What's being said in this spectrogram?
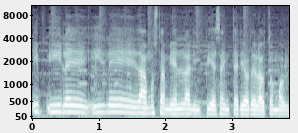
y le damos también la limpieza interior del automóvil.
